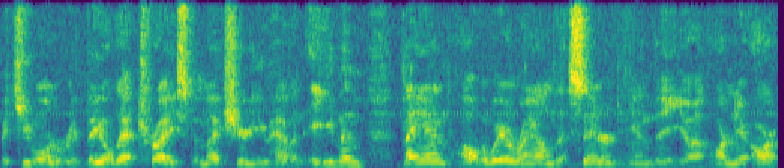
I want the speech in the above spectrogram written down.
but you want to reveal that trace to make sure you have an even band all the way around that's centered in the, uh, or, or,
